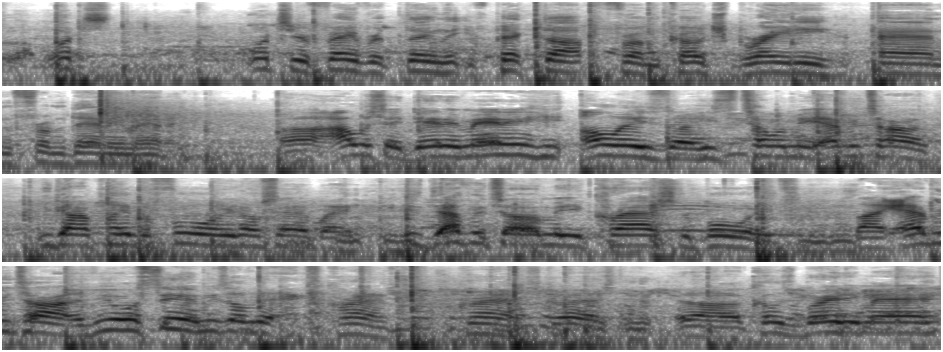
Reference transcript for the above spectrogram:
What's what's your favorite thing that you've picked up from Coach Brady and from Danny Manning? Uh, I would say Danny Manning, he always, uh, he's telling me every time, you got to play the four, you know what I'm saying? But Mm-hmm. he's definitely telling me crash the boards. Like every time. If you don't see him, he's over there, crash, crash, crash. And, uh, Coach Brady, man,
